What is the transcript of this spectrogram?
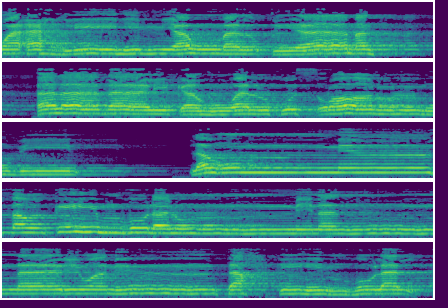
وأهليهم يوم القيامة. ألا ذلك هو الخسران المبين. لهم من فوقهم ظلل من النار ومن تحتهم ظلل.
